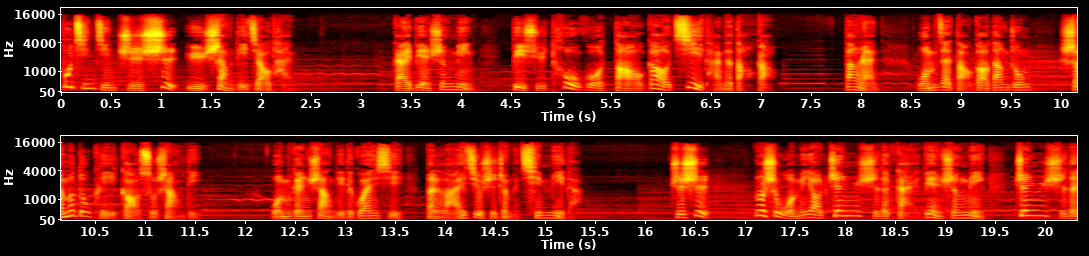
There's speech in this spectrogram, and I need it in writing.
不仅仅只是与上帝交谈，改变生命必须透过祷告祭坛的祷告。当然，我们在祷告当中什么都可以告诉上帝。我们跟上帝的关系本来就是这么亲密的，只是若是我们要真实的改变生命，真实的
